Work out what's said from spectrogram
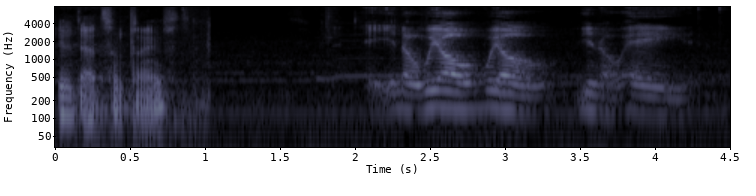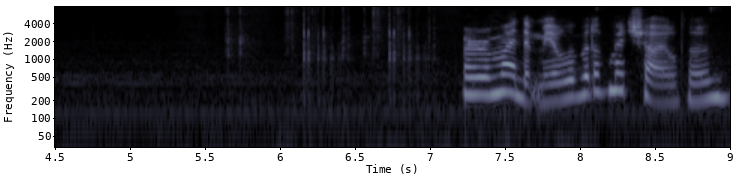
Do that sometimes. You know, we all we all you know a it reminded me a little bit of my childhood.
